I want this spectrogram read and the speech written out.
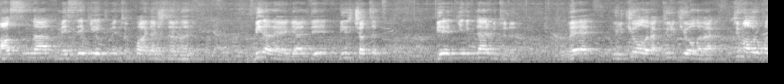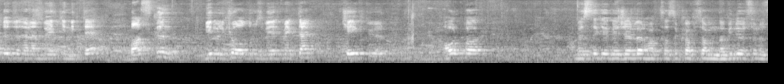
aslında mesleki eğitimin tüm paydaşlarının bir araya geldiği bir çatı, bir etkinlikler bütünü ve ülke olarak, Türkiye olarak tüm Avrupa'da düzenlenen bu etkinlikte baskın bir ülke olduğumuzu belirtmekten keyif duyuyorum. Avrupa Mesleki Beceriler Haftası kapsamında biliyorsunuz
